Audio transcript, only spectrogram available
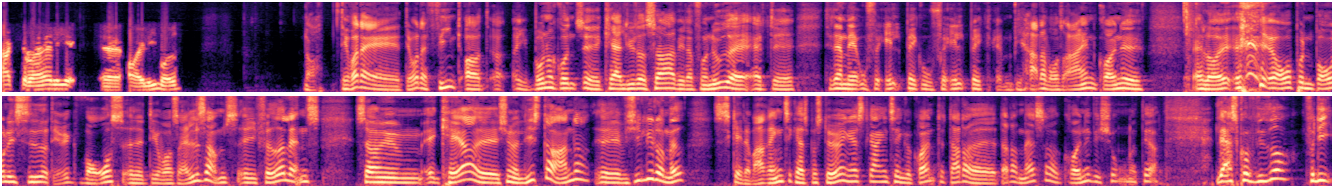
Tak skal du have, lige, øh, og i lige måde. Nå, det var da, det var da fint, og, og, og i bund og grund, øh, kære lytter, så har vi da fundet ud af, at øh, det der med Uffe Elbæk, Uffe Elbæk, øh, vi har da vores egen grønne aløj over på den borgerlige side, og det er jo ikke vores, øh, det er vores allesammens øh, i Fæderlandens. Så øhm, øh, kære øh, journalister og andre, øh, hvis I lytter med, så skal I da bare ringe til Kasper Støring næste gang, I tænker grønt. Der er der, der, er der masser af grønne visioner der. Lad os gå videre, fordi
